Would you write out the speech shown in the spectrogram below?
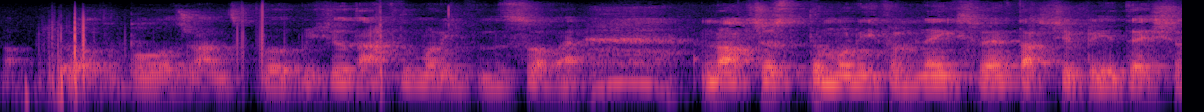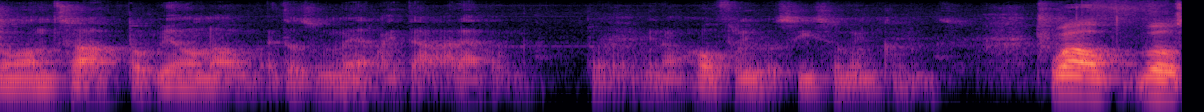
not sure the balls rants, but we should have the money from the summer. Not just the money from Naismith, that should be additional on top, but we all know it doesn't work like that at Everton. But, you know, hopefully we'll see some incomes. Well, we'll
